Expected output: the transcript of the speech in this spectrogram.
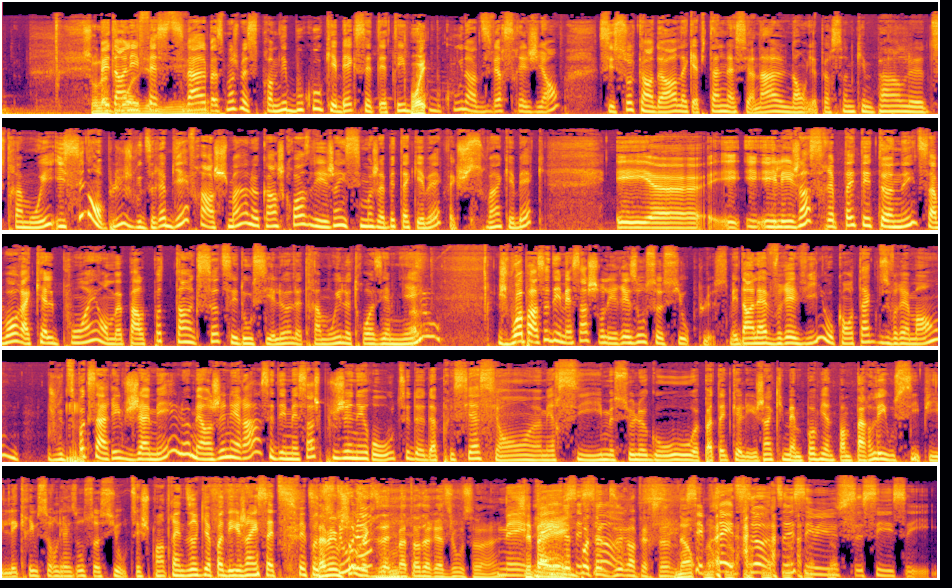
Sur Mais dans les festivals, parce que moi, je me suis promenée beaucoup au Québec cet été, beaucoup, Oui. beaucoup dans diverses régions. C'est sûr qu'en dehors de la capitale nationale, non, il y a personne qui me parle euh, du tramway. Ici non plus, je vous dirais bien franchement, là, quand je croise les gens ici, moi, j'habite à Québec, fait que je suis souvent à Québec. Et, euh, et, et- et les gens seraient peut-être étonnés de savoir à quel point on me parle pas tant que ça de ces dossiers-là, le tramway, le troisième lien. Je vois passer des messages sur les réseaux sociaux plus, mais dans la vraie vie, au contact du vrai monde, je vous dis pas que ça arrive jamais, là, mais en général, c'est des messages plus généraux, tu sais, de- d'appréciation. Euh, merci, Monsieur Legault. Euh, Peut-être que les gens qui m'aiment pas viennent pas me parler aussi, puis ils l'écrivent sur les réseaux sociaux. Tu sais, je suis pas en train de dire qu'il y a pas des gens insatisfaits, C'est la même tout, chose là. avec les animateurs de radio, ça. Hein? Mais C'est ben, pareil. Ils c'est n'aiment pas te ça. le dire en personne. Non. C'est peut-être ça, tu sais, c'est- c'est- c'est- c'est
